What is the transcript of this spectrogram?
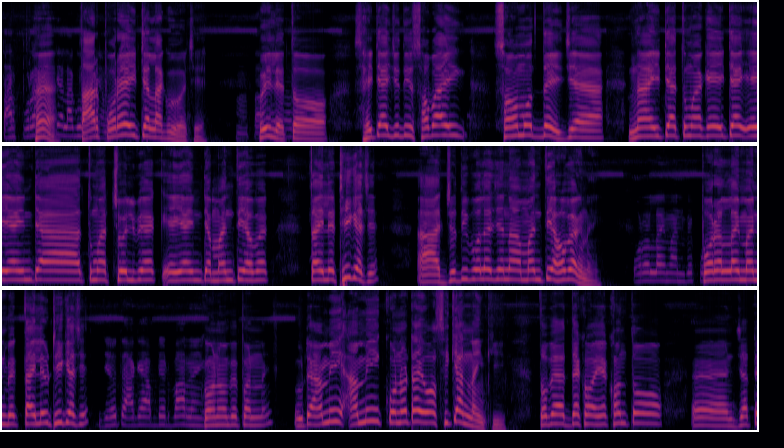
তারপরে হ্যাঁ এটা লাগু তারপরে এইটা লাগু হচ্ছে। হ্যাঁ, বুঝলে? তো সেইটাই যদি সবাই সহমত দেয় যে না এটা তোমাকে এইটা এই আইনটা তোমার চলবে এই আইনটা মানতে হবে। তাইলে ঠিক আছে। আর যদি বলে যে না মানতে হবে না পরের লাই মানবে পরের লাই মানবে তাইলেও ঠিক আছে। যেহেতু আগে আপডেট বার হয়ে কোনো ব্যাপার নাই। ওটা আমি আমি কোনোটাই অস্বীকার নাই কি। তবে দেখো এখন তো যাতে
